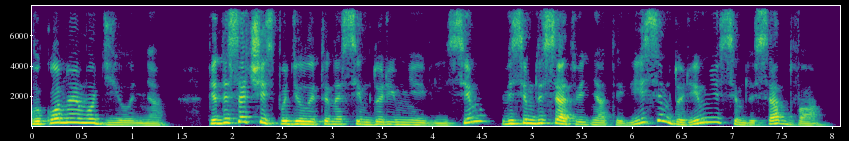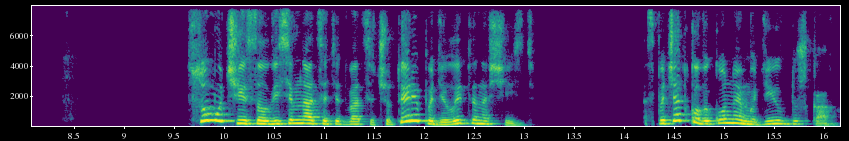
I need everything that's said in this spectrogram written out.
виконуємо ділення. 56 поділити на 7 дорівнює 8. 80 відняти 8 дорівнює 72. Суму чисел 18 і 24 поділити на 6. Спочатку виконуємо дію в дужках.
